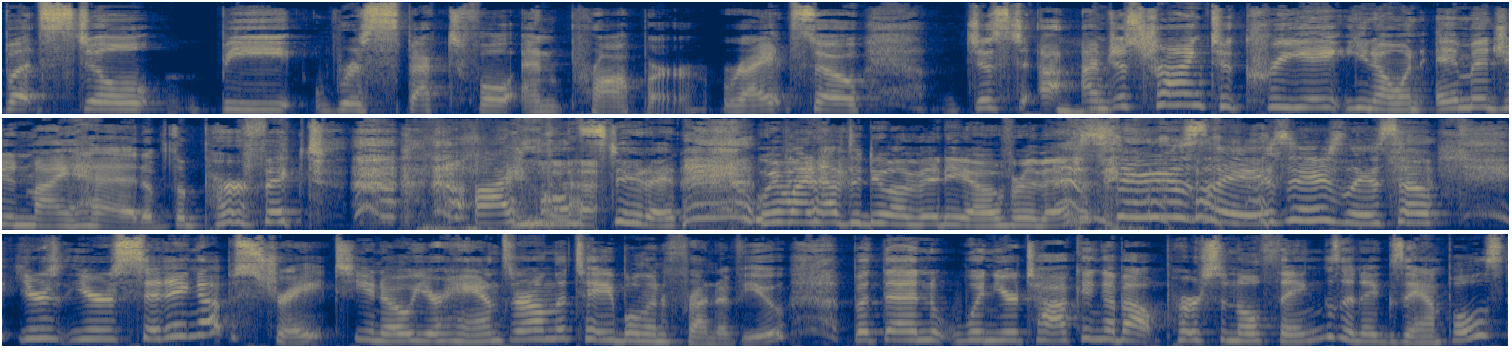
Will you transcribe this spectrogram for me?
but still be respectful and proper, right? So just, mm-hmm. I'm just trying to create, you know, an image in my head head of the perfect IELTS student. We might have to do a video for this. seriously, seriously. So you're you're sitting up straight, you know, your hands are on the table in front of you. But then when you're talking about personal things and examples,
